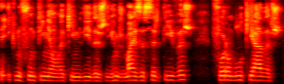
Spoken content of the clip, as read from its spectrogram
eh, e que no fundo tinham aqui medidas, digamos, mais assertivas, foram bloqueadas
